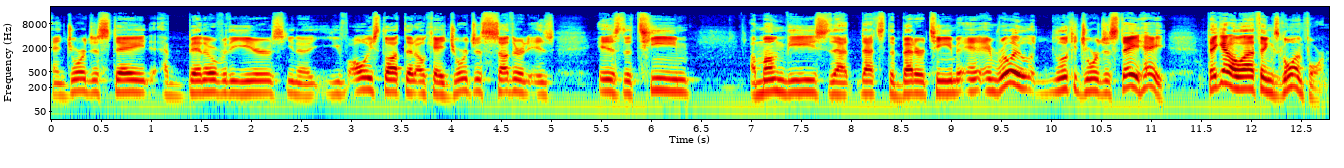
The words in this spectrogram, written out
and Georgia State have been over the years. You know, you've always thought that okay, Georgia Southern is is the team among these that that's the better team, and, and really look at Georgia State. Hey, they got a lot of things going for them.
